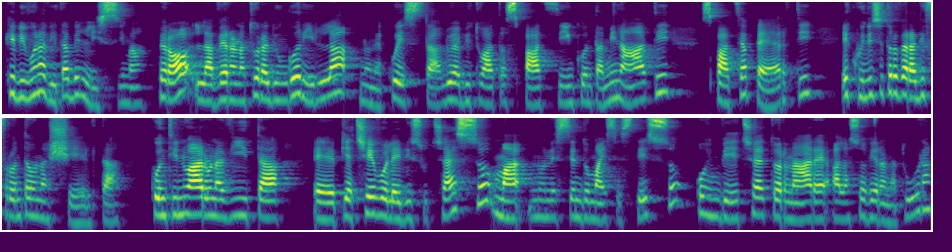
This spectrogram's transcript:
che vive una vita bellissima. Però la vera natura di un gorilla non è questa. Lui è abituato a spazi incontaminati, spazi aperti e quindi si troverà di fronte a una scelta. Continuare una vita eh, piacevole e di successo, ma non essendo mai se stesso, o invece tornare alla sua vera natura?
